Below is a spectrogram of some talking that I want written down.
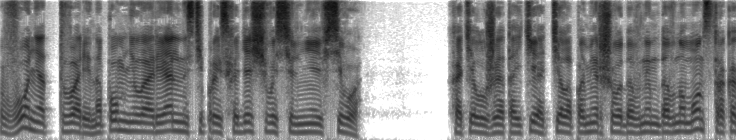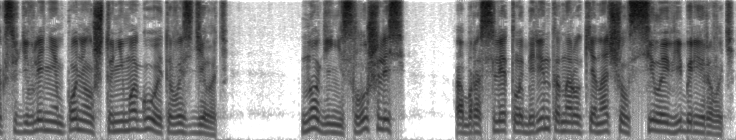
Вонь от твари напомнила о реальности происходящего сильнее всего. Хотел уже отойти от тела помершего давным-давно монстра, как с удивлением понял, что не могу этого сделать. Ноги не слушались, а браслет лабиринта на руке начал с силой вибрировать.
